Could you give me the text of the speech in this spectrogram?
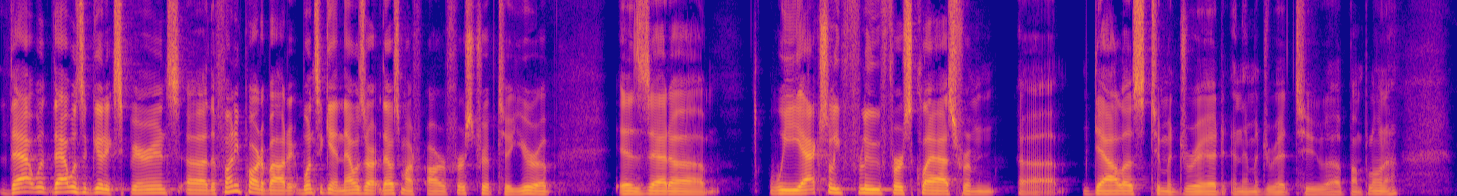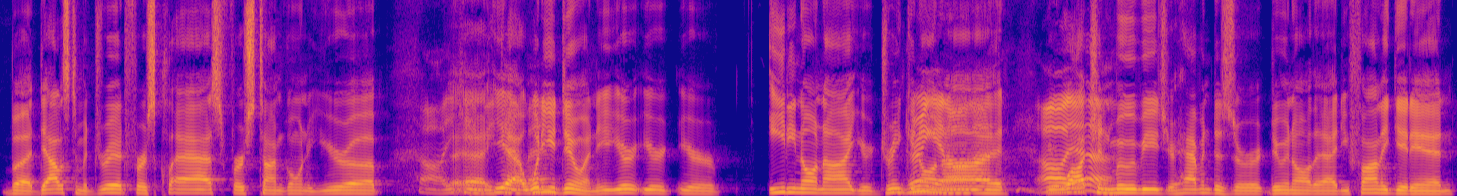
that was that was a good experience uh the funny part about it once again that was our that was my our first trip to europe is that uh, we actually flew first class from uh dallas to madrid and then madrid to uh, pamplona but dallas to madrid first class first time going to europe Oh, you can't uh, yeah, that, what are you doing? You're you're you're eating all night. You're drinking, all Drinking all night. night. You're Oh, watching yeah. movies. You're having dessert, doing all that. You finally get in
